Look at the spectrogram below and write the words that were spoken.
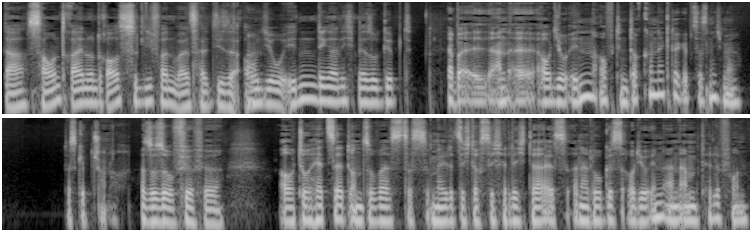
da Sound rein und raus zu liefern, weil es halt diese Audio-In-Dinger nicht mehr so gibt. Aber äh, an äh, Audio in auf den Dock-Connector gibt's das nicht mehr. Das gibt's schon noch. Also so für, für Auto-Headset und sowas, das meldet sich doch sicherlich da als analoges Audio in an am Telefon.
